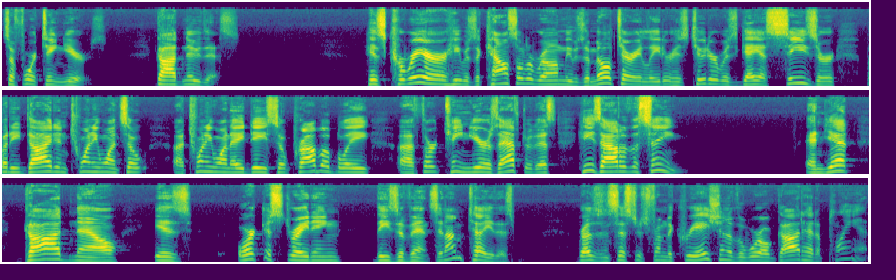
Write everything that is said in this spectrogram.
So 14 years. God knew this. His career, he was a consul to Rome, he was a military leader. His tutor was Gaius Caesar, but he died in 21. So uh, 21 AD, so probably uh, 13 years after this, he's out of the scene. And yet, God now is orchestrating these events. And I'm telling you this, brothers and sisters, from the creation of the world, God had a plan.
